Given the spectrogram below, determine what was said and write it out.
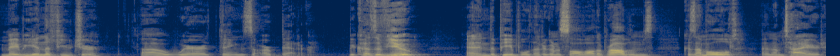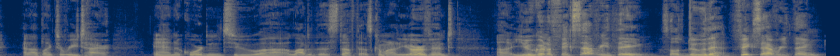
maybe in the future uh, where things are better because of you and the people that are going to solve all the problems because I'm old and I'm tired and I'd like to retire. And according to uh, a lot of the stuff that's coming out of your event, uh, you're going to fix everything. So do that. Fix everything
